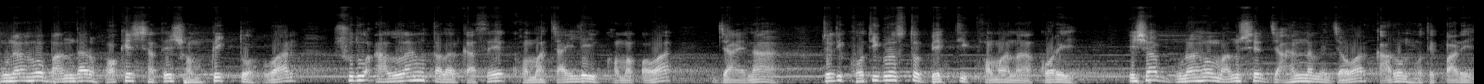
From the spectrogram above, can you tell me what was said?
গুনাহ বান্দার হকের সাথে সম্পৃক্ত হওয়ার শুধু আল্লাহ তালার কাছে ক্ষমা চাইলেই ক্ষমা পাওয়া যায় না। যদি ক্ষতিগ্রস্ত ব্যক্তি ক্ষমা না করে, এসব গুনাহ মানুষের জাহান্নামে যাওয়ার কারণ হতে পারে।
